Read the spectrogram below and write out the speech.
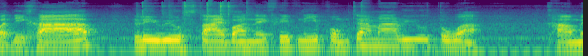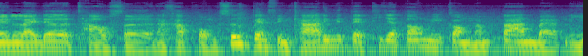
วัสดีครับ รีวิวสไตล์บอลในคลิปนี้ผมจะมารีวิวตัว c a r m e n Rider t o w s e r นะครับผมซึ่งเป็นสินค้าลิมิเต็ดที่จะต้องมีกล่องน้ำตาลแบบนี้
